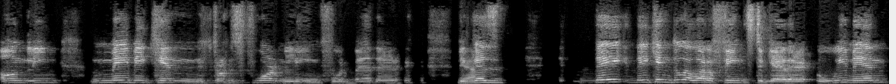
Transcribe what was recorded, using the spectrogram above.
on lean maybe can transform lean for better Yeah. because they they can do a lot of things together women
